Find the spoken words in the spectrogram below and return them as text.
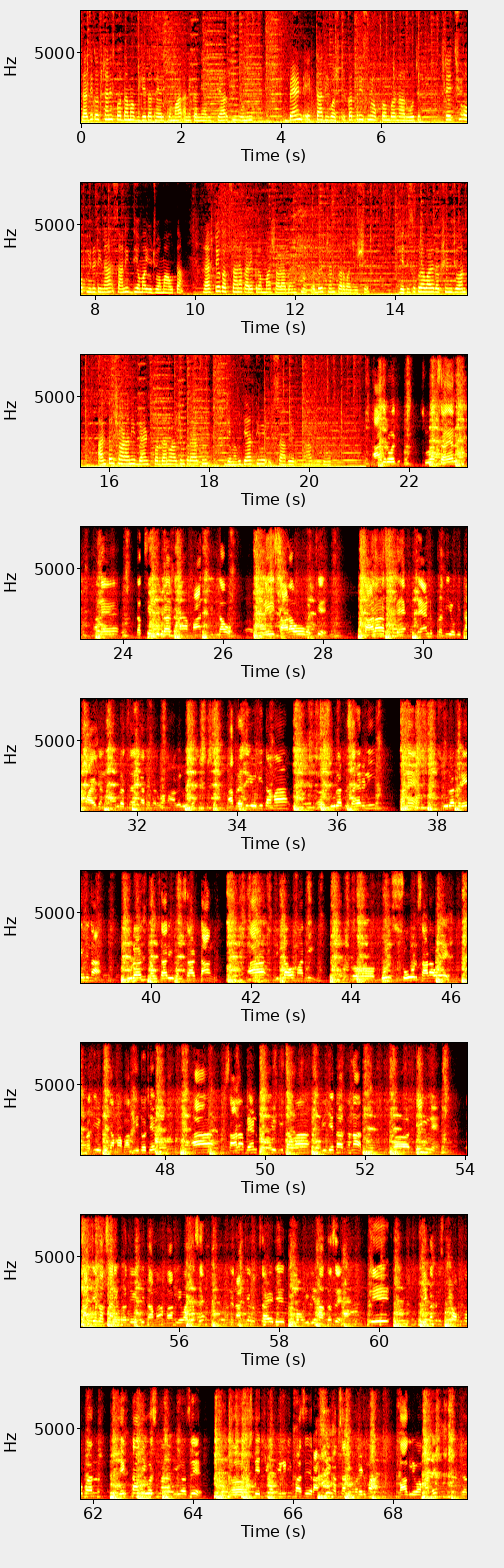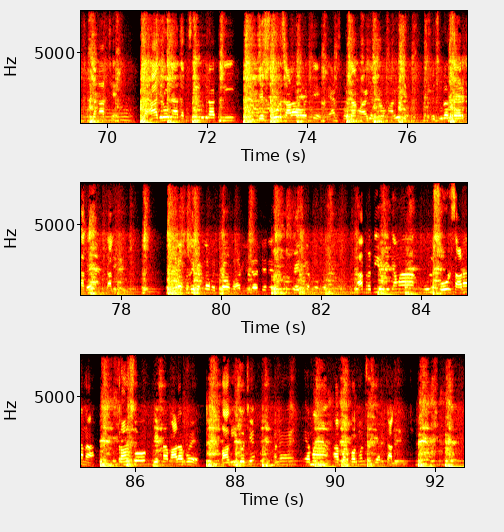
રાજ્યકક્ષાની સ્પર્ધામાં વિજેતા થયેલ કુમાર અને કન્યા વિદ્યાર્થીઓની બેન્ડ એકતા દિવસ એકત્રીસમી ઓક્ટોબરના રોજ સ્ટેચ્યુ ઓફ યુનિટીના સાનિધ્યમાં યોજવામાં આવતા. રાષ્ટ્રીય કક્ષાના કાર્યક્રમમાં શાળા બેન્ડનું પ્રદર્શન કરવા જશે. જેથી શુક્રવારે દક્ષિણ ઝોન આંતરશાળાની બેન્ડ સ્પર્ધાનું આયોજન કરાયું હતું. જેમાં વિદ્યાર્થીઓએ ઉત્સાહભેર ભાગ લીધો હતો. આજરોજ સુરત શહેર અને દક્ષિણ ગુજરાતના પાંચ જિલ્લાઓની શાળાઓ વચ્ચે શાળા બેન્ડ પ્રતિયોગિતાનું આયોજન સુરત શહેર ખાતે કરવામાં આવેલું છે. આ પ્રતિયોગિતામાં સુરત શહેરની અને સુરત રેન્જના સુરત, નવસારી, વલસાડ, ડાંગ આ જિલ્લાઓમાંથી કુલ સોળ શાળાઓએ પ્રતિયોગિતામાં ભાગ લીધો છે. આ શાળા બેન્ડ પ્રતિયોગિતામાં વિજેતા થનાર ટીમને રાજ્ય કક્ષાની પ્રતિયોગિતામાં ભાગ લેવા જશે અને રાજ્ય કક્ષાએ જે વિજેતા થશે એ એકત્રીસમી ઓક્ટોબર એકતા દિવસના દિવસે સ્ટેચ્યુ ઓફ યુનિટી પાસે રાષ્ટ્રીય કક્ષાની પરેડમાં ભાગ લેવા માટે જનાર છે. આજરોજ આ દક્ષિણ ગુજરાતની જે સોળ શાળાઓ વચ્ચે બેન્ડ સ્પર્ધાનું આયોજન કરવામાં આવ્યું છે એ સુરત શહેર ખાતે ચાલી રહ્યું છે? આ પ્રતિયોગિતામાં કુલ સોળ શાળાના ત્રણસો જેટલા બાળકોએ ભાગ લીધો છે અને એમાં આ પરફોર્મન્સ અત્યારે ચાલી રહ્યું છે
